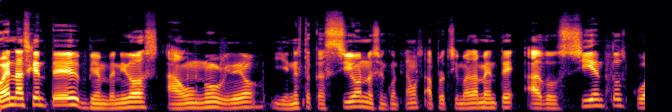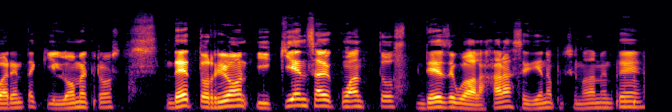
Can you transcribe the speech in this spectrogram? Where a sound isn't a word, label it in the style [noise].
Buenas gente, bienvenidos a un nuevo video y en esta ocasión nos encontramos aproximadamente a 240 kilómetros de Torreón y quién sabe cuántos desde Guadalajara serían aproximadamente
